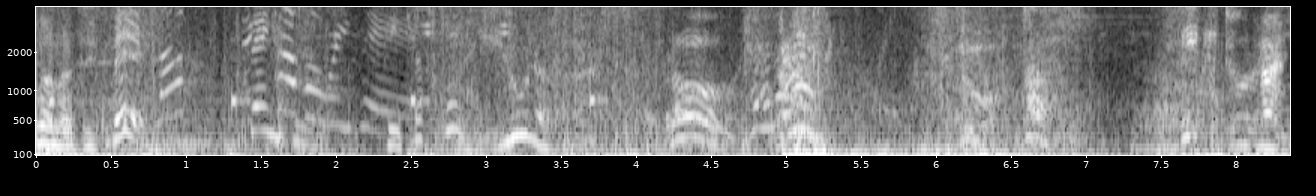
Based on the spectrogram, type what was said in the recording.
Gonna defend. Thank you. Piece of cake. Universe. Flows. Victory.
